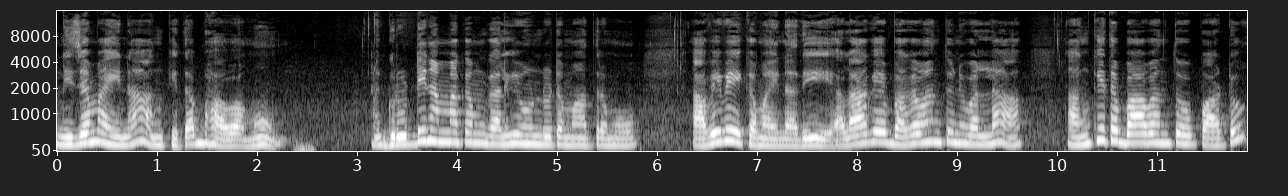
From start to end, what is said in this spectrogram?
నిజమైన అంకిత భావము గ్రుడ్డి నమ్మకం కలిగి ఉండుట మాత్రము అవివేకమైనది. అలాగే భగవంతుని వల్ల అంకిత భావంతో పాటు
